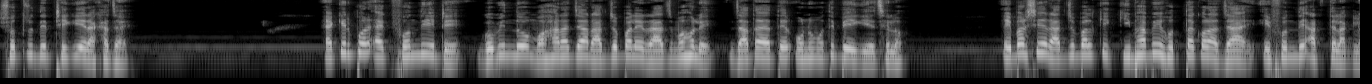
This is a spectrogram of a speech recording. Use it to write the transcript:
শত্রুদের ঠেকিয়ে রাখা যায়। একের পর এক ফন্দি এটে গোবিন্দ মহারাজা রাজ্যপালের রাজমহলে যাতায়াতের অনুমতি পেয়ে গিয়েছিল। এবার সে রাজ্যপালকে কীভাবে হত্যা করা যায় এ ফোন দিয়ে আটতে লাগল।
